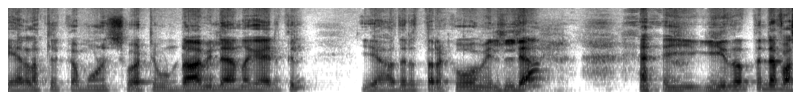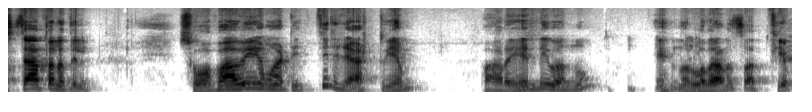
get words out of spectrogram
കേരളത്തിൽ കമ്മ്യൂണിസ്റ്റ് പാർട്ടി ഉണ്ടാവില്ല എന്ന കാര്യത്തിൽ യാതൊരു തർക്കവുമില്ല. ഈ ഗീതത്തിന്റെ പശ്ചാത്തലത്തിൽ സ്വാഭാവികമായിട്ട് ഇത്തിരി രാഷ്ട്രീയം പറയേണ്ടി വന്നു. എന്നുള്ളതാണ് സത്യം.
